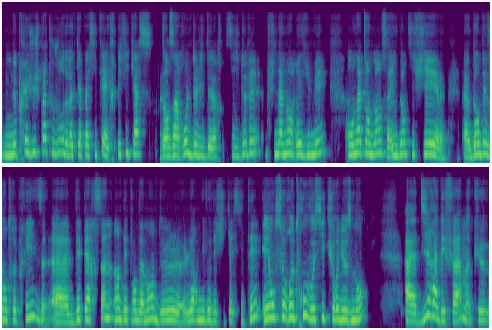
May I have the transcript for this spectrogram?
ne préjuge pas toujours de votre capacité à être efficace dans un rôle de leader. Si je devais finalement résumer, on a tendance à identifier dans des entreprises des personnes indépendamment de leur niveau d'efficacité. Et on se retrouve aussi curieusement à dire à des femmes que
